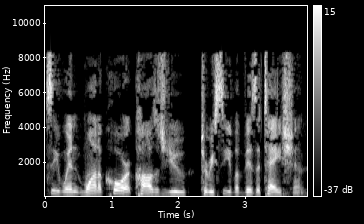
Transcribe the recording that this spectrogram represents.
See, when one accord causes you to receive a visitation,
